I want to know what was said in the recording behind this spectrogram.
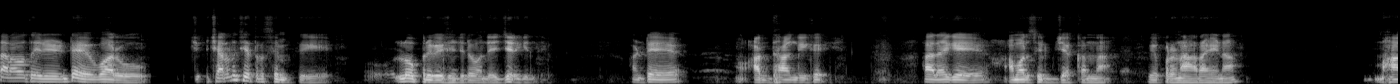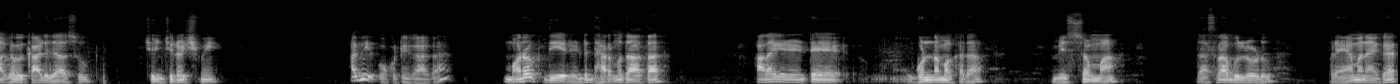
తర్వాత ఏంటంటే వారు చ- లో ప్రవేశించడం అనేది జరిగింది. అంటే అర్ధాంగిక అలాగే అమరశిల్ప్ జక్కన్న విప్రనారాయణ మహాకవి కాళిదాసు చెంచులక్ష్మి. అవి ఒకటి కాగా మరొకది ఏంటంటే ధర్మదాత అలాగే ఏంటంటే గుండమ్మ కథ మిస్సమ్మ దసరా బుల్లోడు ప్రేమనగర్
